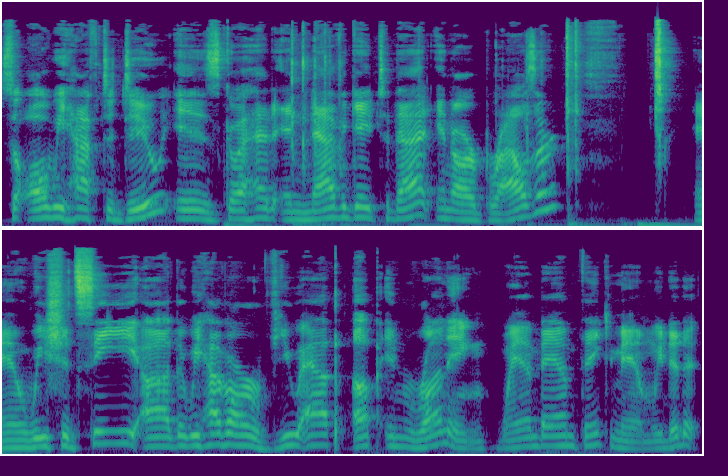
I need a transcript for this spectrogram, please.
So all we have to do is go ahead and navigate to that in our browser. And we should see uh, that we have our Vue app up and running. Wham bam, thank you ma'am, we did it.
